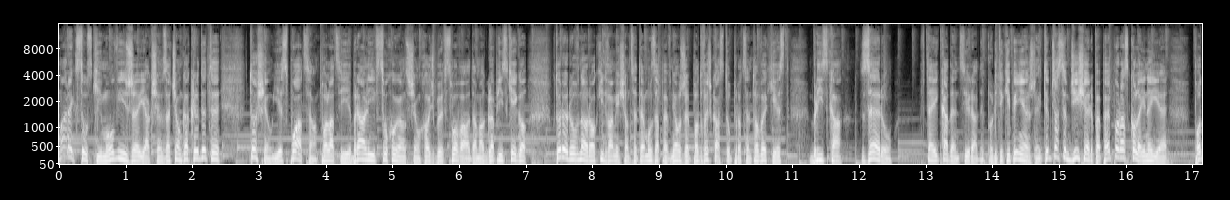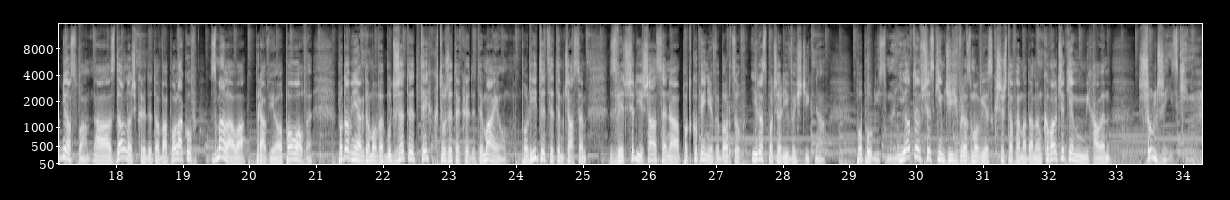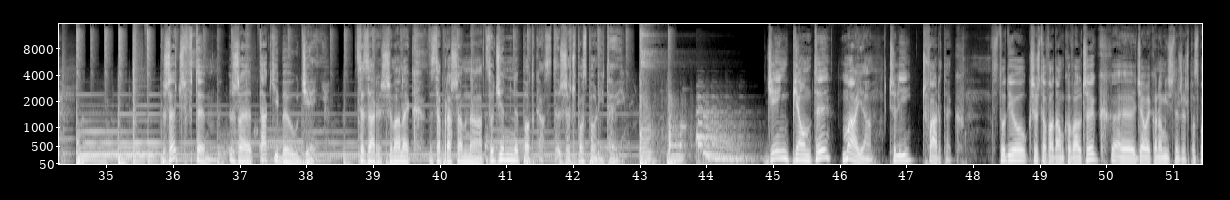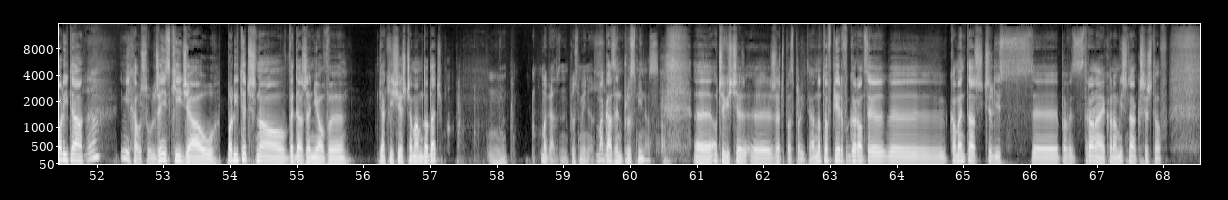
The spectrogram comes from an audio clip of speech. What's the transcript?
Marek Suski mówi, że jak się zaciąga kredyty, to się je spłaca. Polacy je brali, wsłuchując się choćby w słowa Adama Glapińskiego, który równo rok i dwa miesiące temu zapewniał, że podwyżka stóp procentowych jest bliska zeru w tej kadencji Rady Polityki Pieniężnej. Tymczasem dziś RPP po raz kolejny je podniosła, a zdolność kredytowa Polaków zmalała prawie o połowę. Podobnie jak domowe budżety tych, którzy te kredyty mają. Politycy tymczasem zwietrzyli szansę na podkupienie wyborców i rozpoczęli wyścig na populizm. I o tym wszystkim dziś w rozmowie z Krzysztofem Adamem Kowalczykiem i Michałem Szulżyńskim. Rzecz w tym, że taki był dzień. Cezary Szymanek, zapraszam na codzienny podcast Rzeczpospolitej. Dzień 5 maja, czyli czwartek. W studiu Krzysztof Adam Kowalczyk, e, dział ekonomiczny Rzeczpospolita i Michał Szulżyński, dział polityczno-wydarzeniowy. Jakiś jeszcze mam dodać? Magazyn plus minus. Magazyn plus minus. E, oczywiście e, Rzeczpospolita. No to wpierw gorący e, komentarz, czyli powiedz strona ekonomiczna. Krzysztof,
